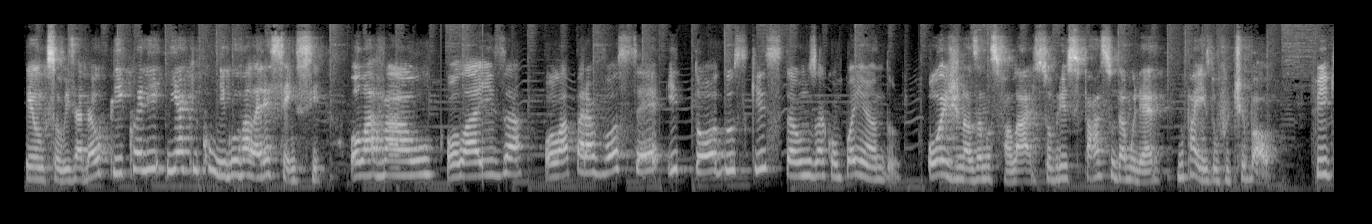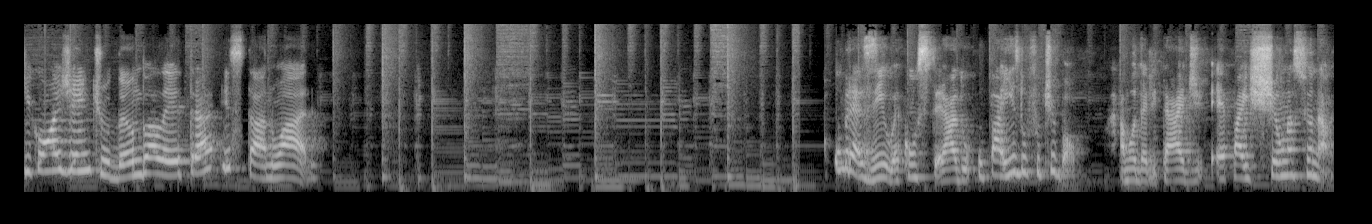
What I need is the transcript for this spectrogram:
Eu sou Isabel Piccoli e aqui comigo Valéria Sense. Olá, Val! Olá, Isa! Olá para você e todos que estão nos acompanhando. Hoje nós vamos falar sobre o espaço da mulher no país do futebol. Fique com a gente, o Dando a Letra está no ar. O Brasil é considerado o país do futebol. A modalidade é paixão nacional.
